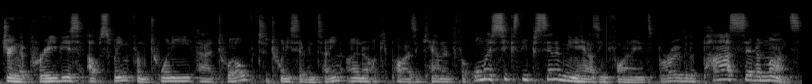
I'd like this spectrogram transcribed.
During the previous upswing from 2012 uh, to 2017, owner occupiers accounted for almost 60% of new housing finance, but over the past seven months,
